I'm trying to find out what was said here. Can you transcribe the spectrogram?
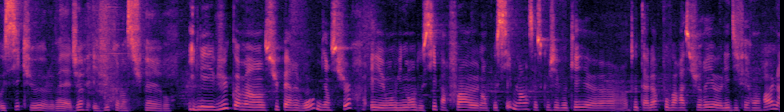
aussi que le manager est vu comme un super-héros? Il est vu comme un super-héros, bien sûr, et on lui demande aussi parfois l'impossible, hein, c'est ce que j'évoquais tout à l'heure, pouvoir assurer les différents rôles.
